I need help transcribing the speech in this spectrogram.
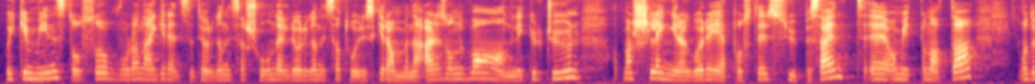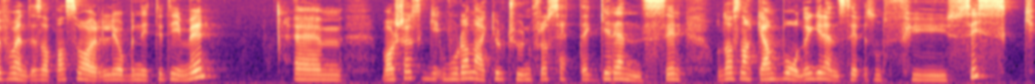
Og ikke minst også hvordan er grensene til organisasjon eller de organisatoriske rammene. Er det sånn vanlig kulturen at man slenger av gårde e-poster superseint eh, og midt på natta, og det forventes at man svarer eller jobber 90 timer? Um, slags, hvordan er kulturen for å sette grenser? Og da snakker jeg om både grenser sånn fysisk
